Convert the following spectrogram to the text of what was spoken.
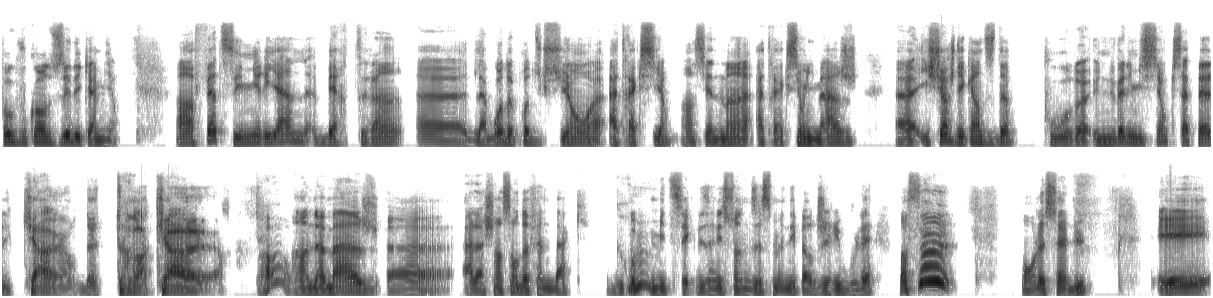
faut que vous conduisez des camions. En fait, c'est Myriane Bertrand euh, de la boîte de production euh, Attraction, anciennement Attraction Image. Euh, il cherche des candidats pour euh, une nouvelle émission qui s'appelle Cœur de troqueur Oh! en hommage à la chanson d'Offenbach, groupe Mm. mythique des années 70 mené par Jerry Boulet. Merci! On le salue. Et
